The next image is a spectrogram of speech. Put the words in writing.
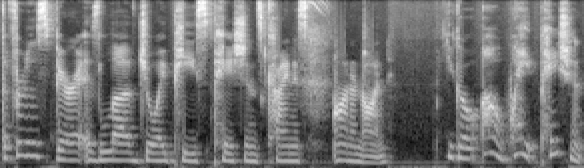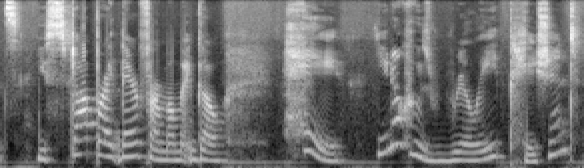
The fruit of the Spirit is love, joy, peace, patience, kindness, on and on. You go, oh, wait, patience. You stop right there for a moment and go, hey, you know who's really patient?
